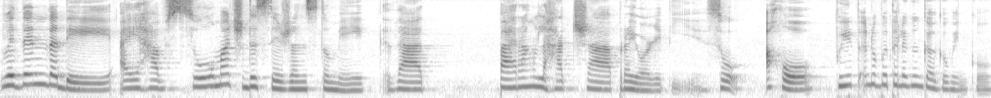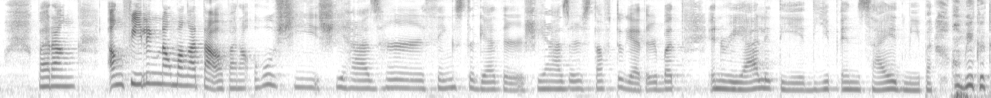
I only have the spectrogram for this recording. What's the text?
within the day, I have so much decisions to make that parang lahat siya priority. So, ako, wait, ano ba talagang gagawin ko? Parang, ang feeling ng mga tao, parang, oh, she, she has her things together. She has her stuff together. But in reality, deep inside me, parang, oh my God,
